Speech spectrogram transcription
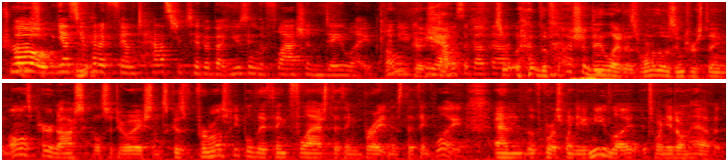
Sure. Oh, so- yes, you mm-hmm. had a fantastic tip about using the flash in daylight. Can Oh, you, okay, can you tell us about that? So the flash in daylight is one of those interesting, almost paradoxical situations because for most people they think flash, they think brightness, they think light, and of course when do you need light? It's when you don't have it.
